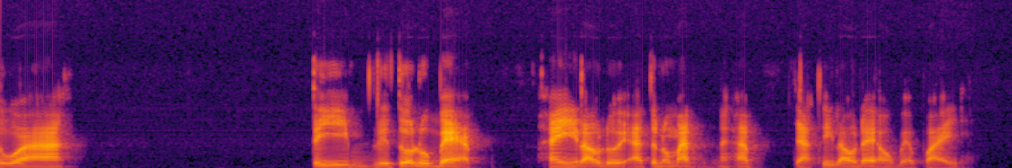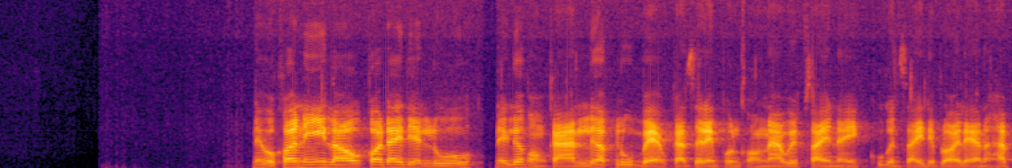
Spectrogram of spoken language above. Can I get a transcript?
ตัวธีมหรือตัวรูปแบบให้เราโดยอัตโนมัตินะครับ จากที่เราได้ออกแบบไว้ ในหัวข้อนี้เราก็ได้เรียนรู้ในเรื่องของการเลือกรูปแบบการแสดงผลของหน้าเว็บไซต์ใน Google Sites เรียบร้อยแล้วนะครับ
